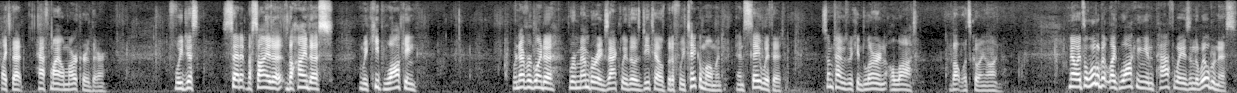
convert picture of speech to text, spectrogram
like that half mile marker there. If we just set it beside, uh, behind us and we keep walking, we're never going to remember exactly those details, but if we take a moment and stay with it, sometimes we can learn a lot about what's going on. Now, it's a little bit like walking in pathways in the wilderness,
